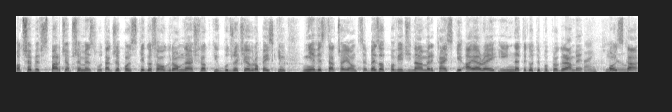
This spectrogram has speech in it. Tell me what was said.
Potrzeby wsparcia przemysłu, także polskiego, są ogromne, a środki w budżecie europejskim niewystarczające. Bez odpowiedzi na amerykańskie IRA i inne tego typu programy. Polska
